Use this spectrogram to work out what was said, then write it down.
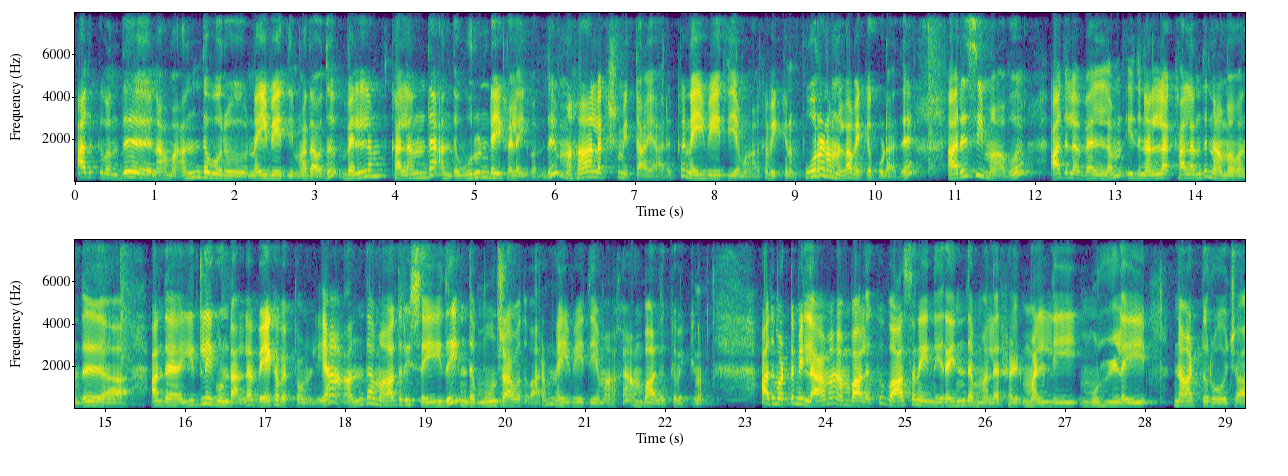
அதுக்கு வந்து நாம் அந்த ஒரு நைவேத்தியம் அதாவது வெல்லம் கலந்த அந்த உருண்டைகளை வந்து மகாலட்சுமி தாயாருக்கு நைவேத்தியமாக வைக்கணும். பூரணமெல்லாம் வைக்கக்கூடாது. அரிசி மாவு அதில் வெல்லம் இது நல்லா கலந்து நாம் வந்து அந்த இட்லி குண்டானில் வேக வைப்போம் இல்லையா? அந்த மாதிரி செய்து இந்த மூன்றாவது வாரம் நைவேத்தியமாக அம்பாளுக்கு வைக்கணும். அது மட்டும் இல்லாமல் அம்பாளுக்கு வாசனை நிறைந்த மலர்கள் மல்லி முல்லை நாட்டு ரோஜா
